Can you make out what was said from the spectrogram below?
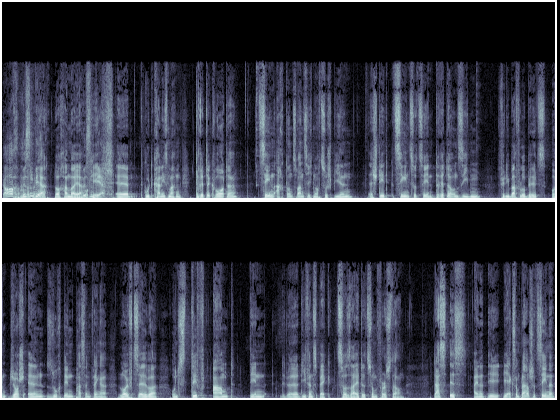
Doch, Haben müssen wir. gesagt? Doch, haben wir ja. Müssen okay. Äh, gut, kann ich's machen. Dritte Quarter, 10:28 noch zu spielen. Es steht 10 zu 10. Dritter und sieben für die Buffalo Bills und Josh Allen sucht den Passempfänger, läuft selber und stiff-armt den äh, Defense Back zur Seite zum First Down. Das ist eine, die, die exemplarische Szene,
